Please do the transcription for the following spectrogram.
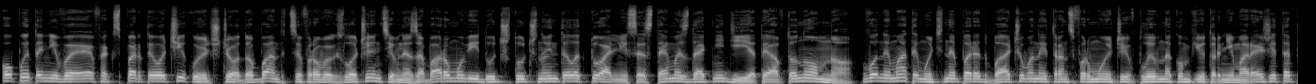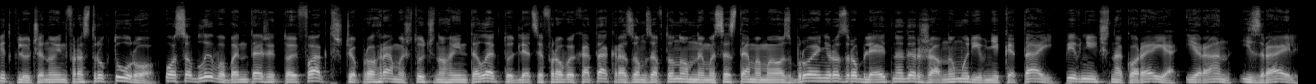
Опитані ВФ експерти очікують, що до банд цифрових злочинців незабаром увійдуть штучно-інтелектуальні системи, здатні діяти автономно. Вони матимуть непередбачуваний трансформуючий вплив на комп'ютерні мережі та підключену інфраструктуру. Особливо бентежить той факт, що програми штучного інтелекту для цифрових атак разом з автономними системами озброєнь розробляють на державному рівні Китай, Північна Корея, Іран, Ізраїль,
